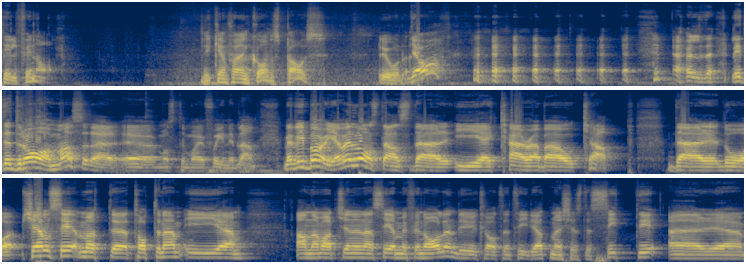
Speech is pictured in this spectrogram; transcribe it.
till final. Vilken skön konstpaus du gjorde. Ja. lite, lite drama sådär eh, måste man ju få in ibland. Men vi börjar väl någonstans där i Carabao Cup. Där då Chelsea mötte Tottenham i eh, andra matchen i den här semifinalen. Det är ju klart sen tidigare att Manchester City är eh,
